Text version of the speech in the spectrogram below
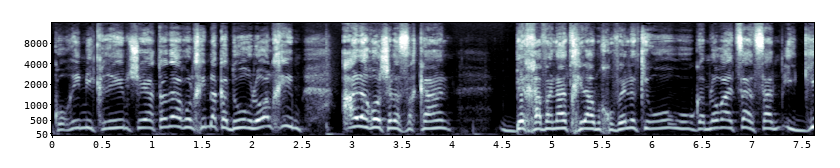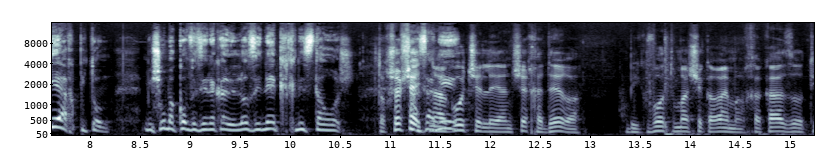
קורים מקרים שאתה יודע, הולכים לכדור, לא הולכים על הראש של השחקן. בכוונה תחילה מכוונת, כי הוא, הוא גם לא רצה, סל הגיח פתאום משום מקום וזינק, לא זינק, הכניס את הראש. אתה חושב אז אני- שההתנהגות של אנשי חדרה, בעקבות מה שקרה עם ההרחקה הזאת,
